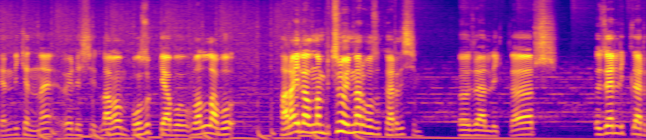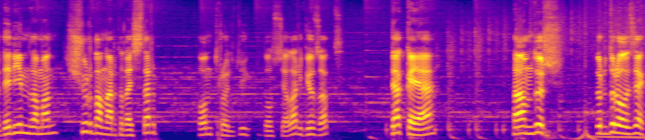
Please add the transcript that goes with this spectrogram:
kendi kendine öyle şey. Lan oğlum bozuk ya bu. Valla bu parayla alınan bütün oyunlar bozuk kardeşim. Özellikler. Özellikler dediğim zaman şuradan arkadaşlar kontrollü dosyalar göz at. Bir dakika ya. Tamam dur. Dur dur olacak.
